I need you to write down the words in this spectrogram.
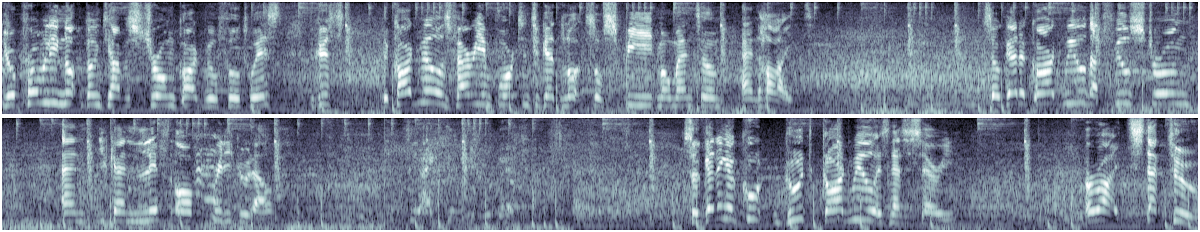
you're probably not going to have a strong cartwheel full twist because the cartwheel is very important to get lots of speed, momentum and height. So get a cartwheel that feels strong and you can lift off pretty good out. So getting a good cartwheel is necessary. Alright, step two.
